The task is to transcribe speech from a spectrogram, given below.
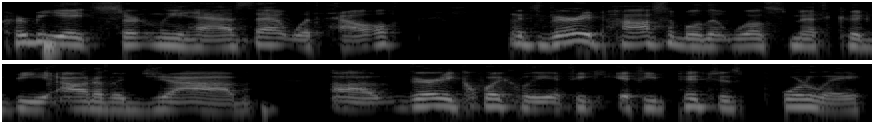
Kirby Yates certainly has that with health. It's very possible that Will Smith could be out of a job uh, very quickly if he if he pitches poorly.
